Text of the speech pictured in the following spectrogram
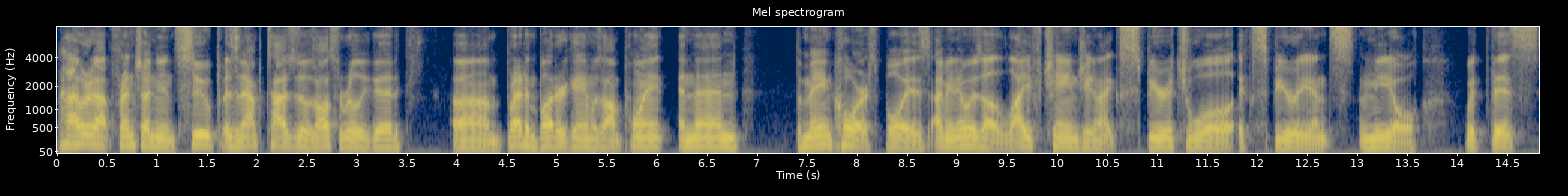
I would have got French onion soup as an appetizer. It was also really good. Um, bread and butter game was on point, and then the main course, boys. I mean, it was a life changing, like spiritual experience meal with this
